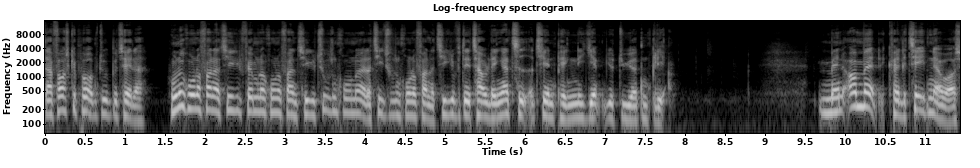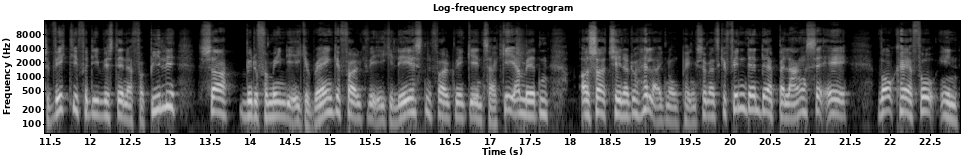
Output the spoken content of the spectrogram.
der er forskel på, om du betaler 100 kroner for en artikel, 500 kroner for en artikel, 1000 kroner eller 10.000 kroner for en artikel, for det tager jo længere tid at tjene pengene hjem, jo dyrere den bliver. Men omvendt, kvaliteten er jo også vigtig, fordi hvis den er for billig, så vil du formentlig ikke ranke, folk vil ikke læse den, folk vil ikke interagere med den, og så tjener du heller ikke nogen penge. Så man skal finde den der balance af, hvor kan jeg få en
